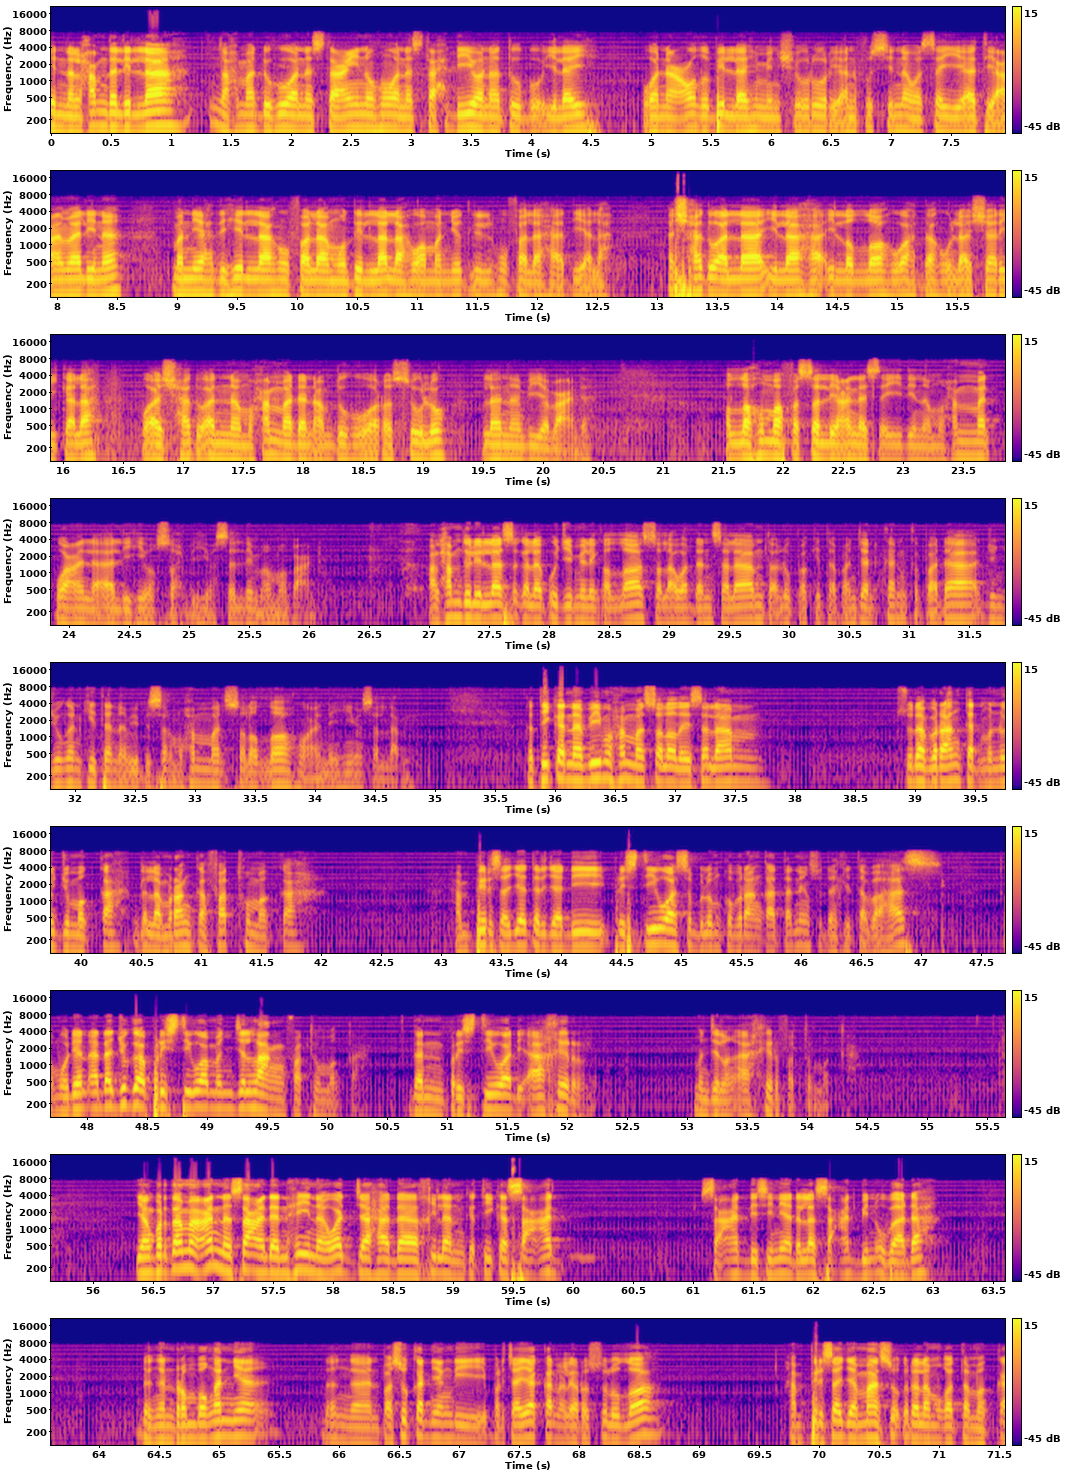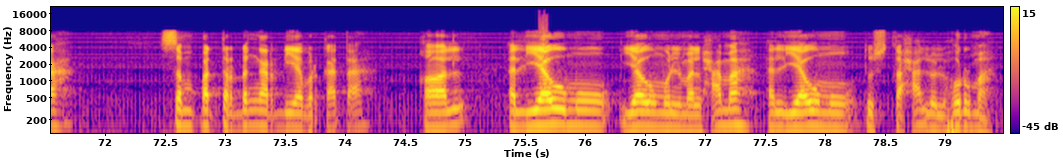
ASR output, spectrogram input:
إن الحمد لله نحمده ونستعينه ونستهديه ونتوب إليه ونعوذ بالله من شرور أنفسنا وسيئات أعمالنا. من يهده الله فلا مضل له ومن يضلله فلا هادي له. أشهد أن لا إله إلا الله وحده لا شريك له وأشهد أن محمدا عبده ورسوله. لا نبي بعده. اللهم فصل على سيدنا محمد وعلى آله وصحبه وسلم أما بعد. Alhamdulillah segala puji milik Allah, salawat dan salam tak lupa kita panjatkan kepada junjungan kita Nabi besar Muhammad sallallahu alaihi wasallam. Ketika Nabi Muhammad sallallahu alaihi wasallam sudah berangkat menuju Mekah dalam rangka Fathu Mekah, hampir saja terjadi peristiwa sebelum keberangkatan yang sudah kita bahas. Kemudian ada juga peristiwa menjelang Fathu Mekah dan peristiwa di akhir menjelang akhir Fathu Mekah. Yang pertama anna Sa'adan hina wajjaha dakhilan. Ketika Sa'ad Sa'ad di sini adalah Sa'ad bin Ubadah dengan rombongannya dengan pasukan yang dipercayakan oleh Rasulullah hampir saja masuk ke dalam kota Mekah sempat terdengar dia berkata qal al-yaumu yaumul malhamah al-yaumu tustahalul hurmah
